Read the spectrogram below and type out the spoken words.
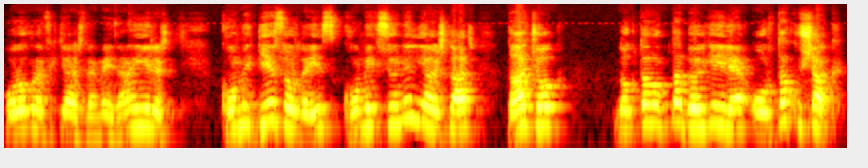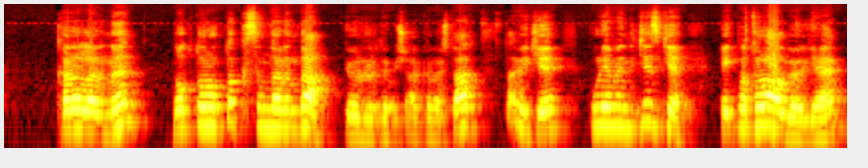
Orografik yağışlar meydana gelir. Konve- diye sorudayız. Konveksiyonel yağışlar daha çok nokta nokta bölge ile orta kuşak karalarının nokta nokta kısımlarında görülür demiş arkadaşlar. Tabii ki buraya hemen diyeceğiz ki ekvatoral bölge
